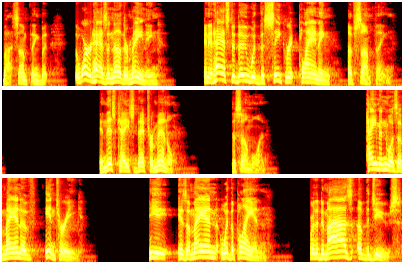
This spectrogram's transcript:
by something, but the word has another meaning, and it has to do with the secret planning of something. In this case, detrimental to someone. Haman was a man of intrigue. He is a man with a plan for the demise of the Jews.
